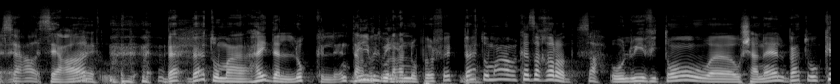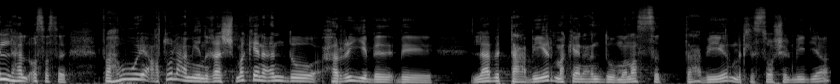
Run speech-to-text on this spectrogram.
ساعات. ساعات. إيه. بعته مع هيدا ال look اللي أنت عم بتقول عنه perfect بعته مع كذا غرض. صح. و Louis Vuitton و Chanel بعته كل هالقصص. فهو على طول عم ينغش. ما كان عنده حرية ب... ب... لا بالتعبير ما كان عنده منصة تعبير مثل ال social media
